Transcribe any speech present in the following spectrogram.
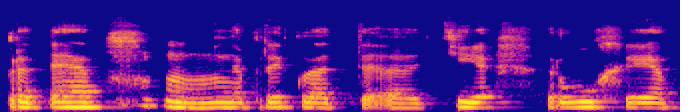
Проте, наприклад, е, ті рухи е,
